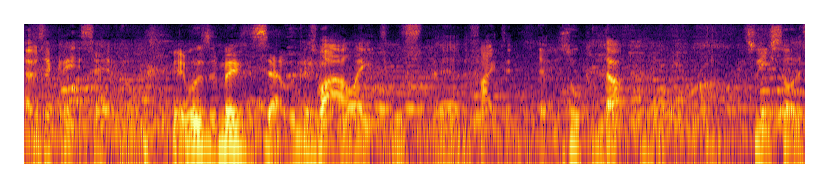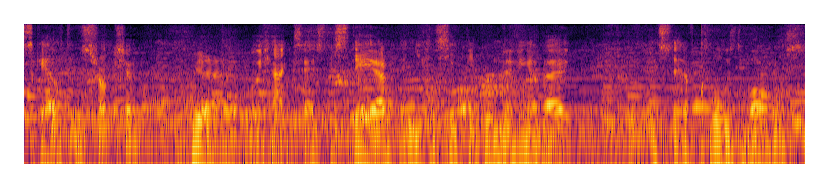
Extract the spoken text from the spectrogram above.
It was a great set though. It was an amazing set, Because what I liked was the, the fact that it was opened up, so you saw the skeletal structure, Yeah. which accessed the stair, and you can see people moving about instead of closed walls.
